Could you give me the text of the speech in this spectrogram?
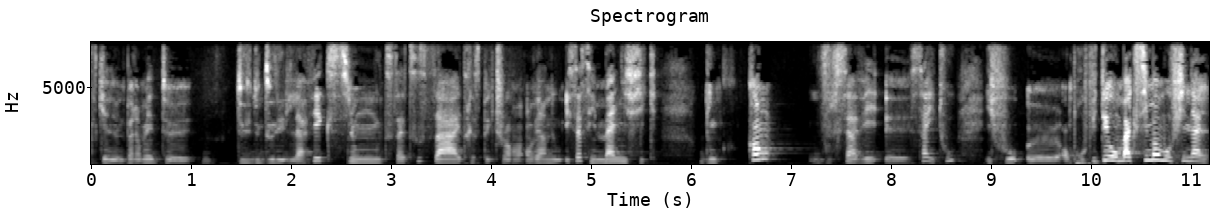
ce qui nous permet de, nous donner de l'affection, tout ça, tout ça, être respectueux envers nous. Et ça, c'est magnifique. Donc, quand vous savez euh, ça et tout, il faut euh, en profiter au maximum au final.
